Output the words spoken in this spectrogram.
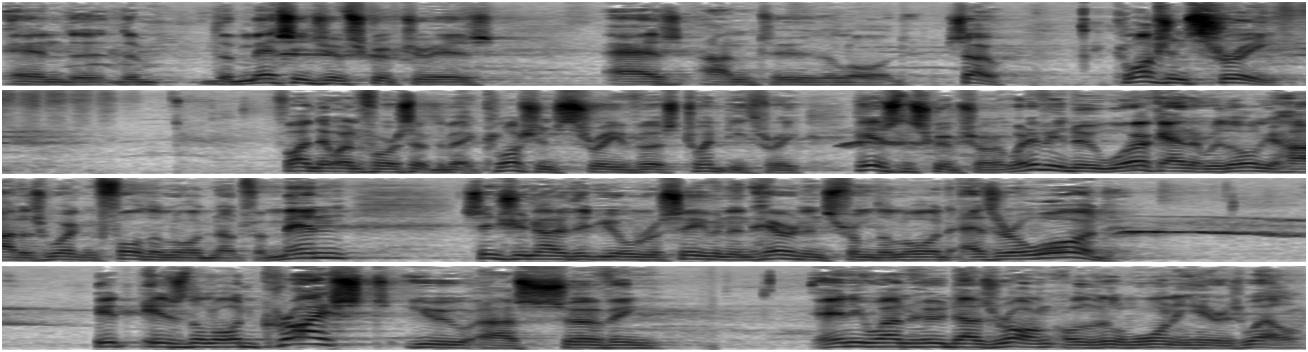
And the, the, the message of Scripture is as unto the Lord. So, Colossians 3. Find that one for us up at the back. Colossians 3, verse 23. Here's the scripture on it. Whatever you do, work at it with all your heart as working for the Lord, not for men, since you know that you'll receive an inheritance from the Lord as a reward. It is the Lord Christ you are serving. Anyone who does wrong, oh, or a little warning here as well,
